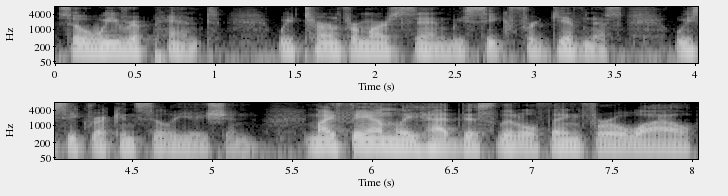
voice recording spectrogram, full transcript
So we repent. We turn from our sin. We seek forgiveness. We seek reconciliation. My family had this little thing for a while,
